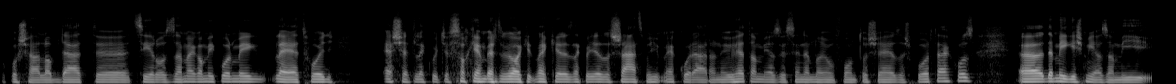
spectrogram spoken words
a kosárlabdát célozza meg, amikor még lehet, hogy esetleg, hogyha szakembert vagy valakit megkérdeznek, hogy ez a srác mondjuk mekkorára nőhet, ami azért szerintem nagyon fontos ehhez a sportákhoz, de mégis mi az, ami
